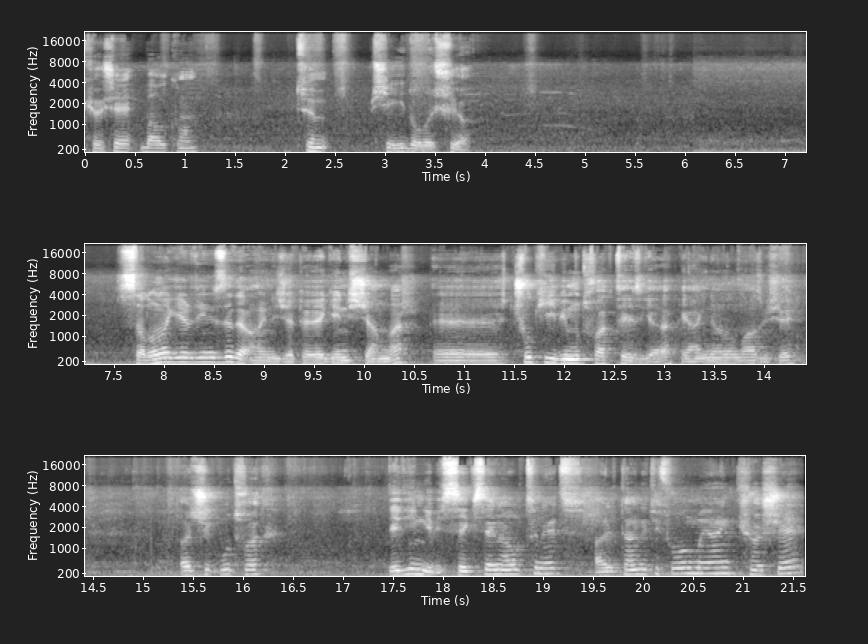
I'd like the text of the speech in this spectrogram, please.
Köşe, balkon, tüm şeyi dolaşıyor. Salona girdiğinizde de aynı cephe ve geniş camlar. Ee, çok iyi bir mutfak tezgahı. Yani inanılmaz bir şey. Açık mutfak. Dediğim gibi 86 net alternatifi olmayan köşe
